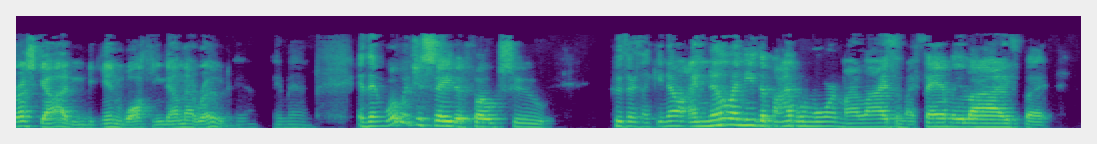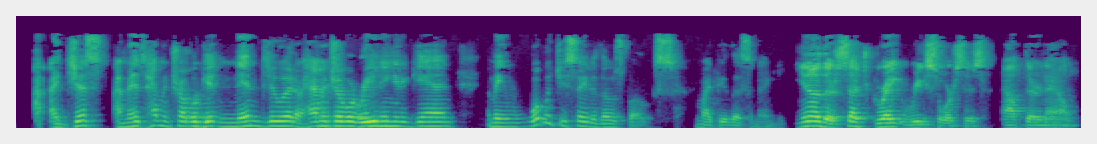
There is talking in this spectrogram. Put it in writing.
trust God and begin walking down that road. Yeah. Amen. And then what would you say to folks who, who they're like, you know, I know I need the Bible more in my life and my family life, but I just, I'm just having trouble getting into it. I'm having trouble reading it again. I mean, what would you say to those folks might be listening? You know, there's such great resources out there now.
